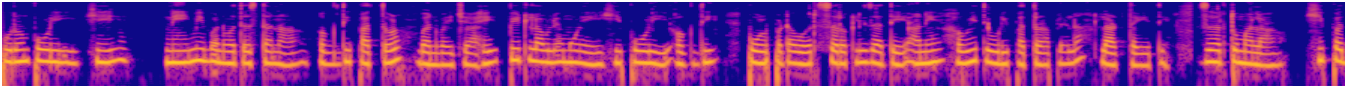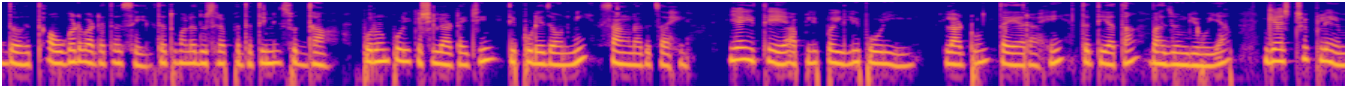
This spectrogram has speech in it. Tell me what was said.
पुरणपोळी ही नेहमी बनवत असताना अगदी पातळ बनवायची आहे. पीठ लावल्यामुळे ही पोळी अगदी पोळपटावर सरकली जाते आणि हवी तेवढी पातळ आपल्याला लाटता येते. जर तुम्हाला ही पद्धत अवघड वाटत असेल तर तुम्हाला दुसऱ्या पद्धतीने सुद्धा पुरणपोळी कशी लाटायची ती पुढे जाऊन मी सांगणारच आहे. या इथे आपली पहिली पोळी लाटून तयार आहे. तर ती आता भाजून घेऊया. गॅसची फ्लेम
